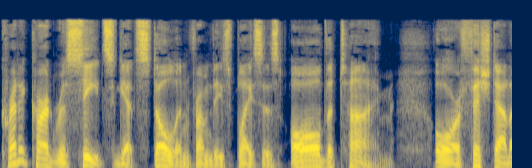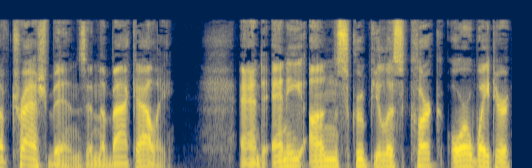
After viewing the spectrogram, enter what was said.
Credit card receipts get stolen from these places all the time, or fished out of trash bins in the back alley. And any unscrupulous clerk or waiter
